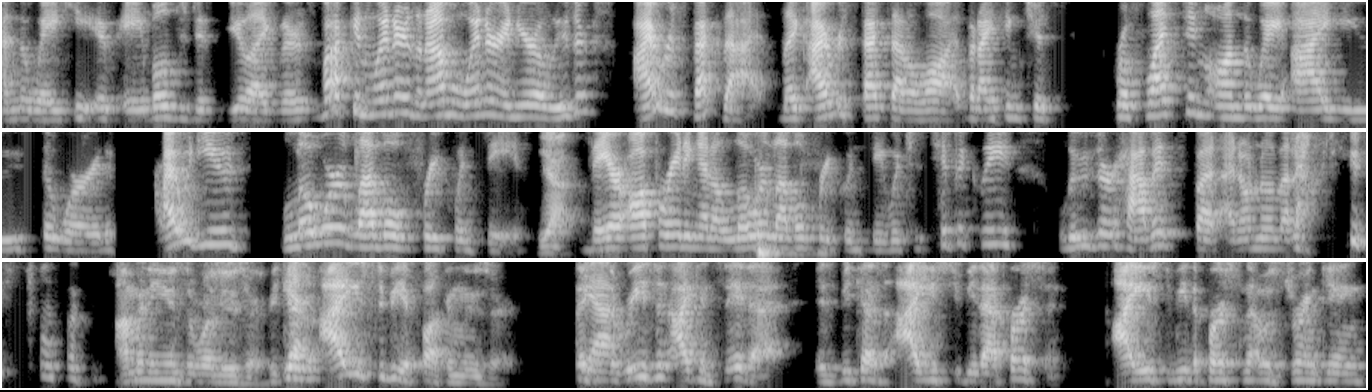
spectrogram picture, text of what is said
and the way he is able to just be like there's fucking winners and i'm a winner and you're a loser i respect that. Like i respect that a lot. But i think just reflecting on the way i use the word i would use lower level frequency yeah they are operating at a lower level frequency which is typically loser habits, but I don't know that I would use the word. I'm going to use the word loser because yes. I used to be a fucking loser. Like yeah. the reason I can say that is because I used to be that person. I used to be the person that was drinking.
